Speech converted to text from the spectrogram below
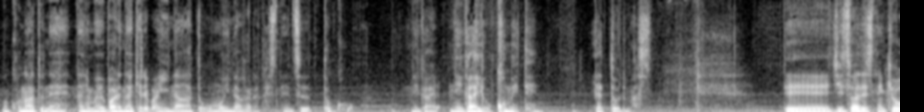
まあ、このあとね何も呼ばれなければいいなと思いながらですねずっとこう願い願いを込めてやっております。で実はですね今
